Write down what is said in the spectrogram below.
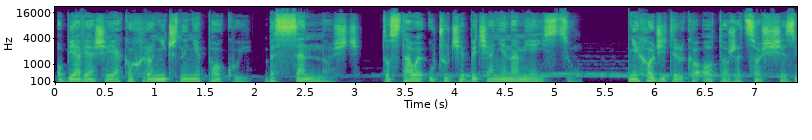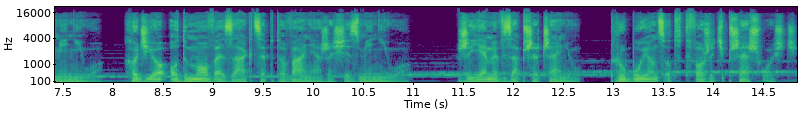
Objawia się jako chroniczny niepokój, bezsenność. To stałe uczucie bycia nie na miejscu. Nie chodzi tylko o to, że coś się zmieniło. Chodzi o odmowę zaakceptowania, że się zmieniło. Żyjemy w zaprzeczeniu, próbując odtworzyć przeszłość,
